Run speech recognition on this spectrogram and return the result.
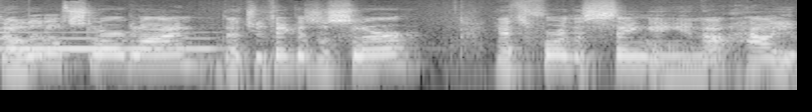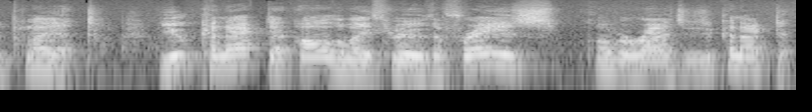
the little slurred line that you think is a slur, it's for the singing and not how you play it. You connect it all the way through. The phrase overrides it. You connect it.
